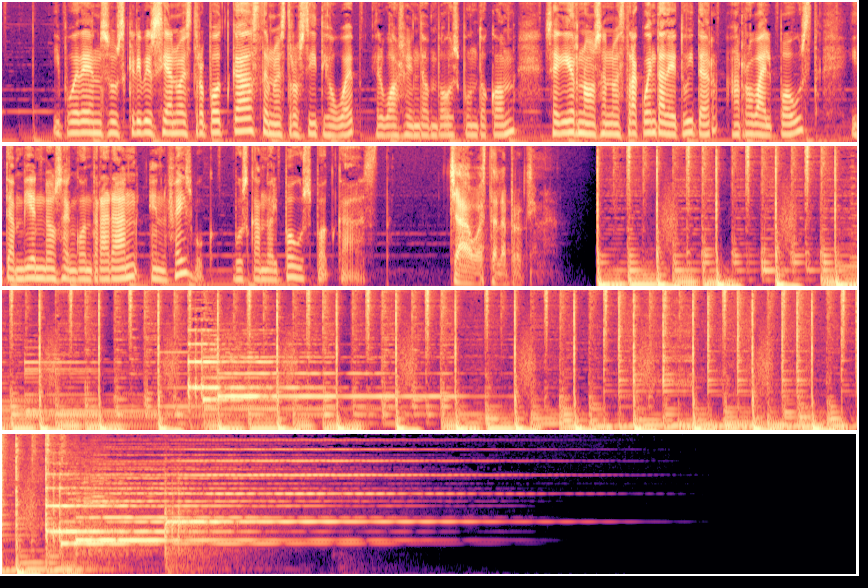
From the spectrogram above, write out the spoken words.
Y pueden suscribirse a nuestro podcast en nuestro sitio web, elwashingtonpost.com, seguirnos en nuestra cuenta de Twitter, arroba el post, y también nos encontrarán en Facebook, buscando el Post Podcast. Chao, hasta la próxima.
